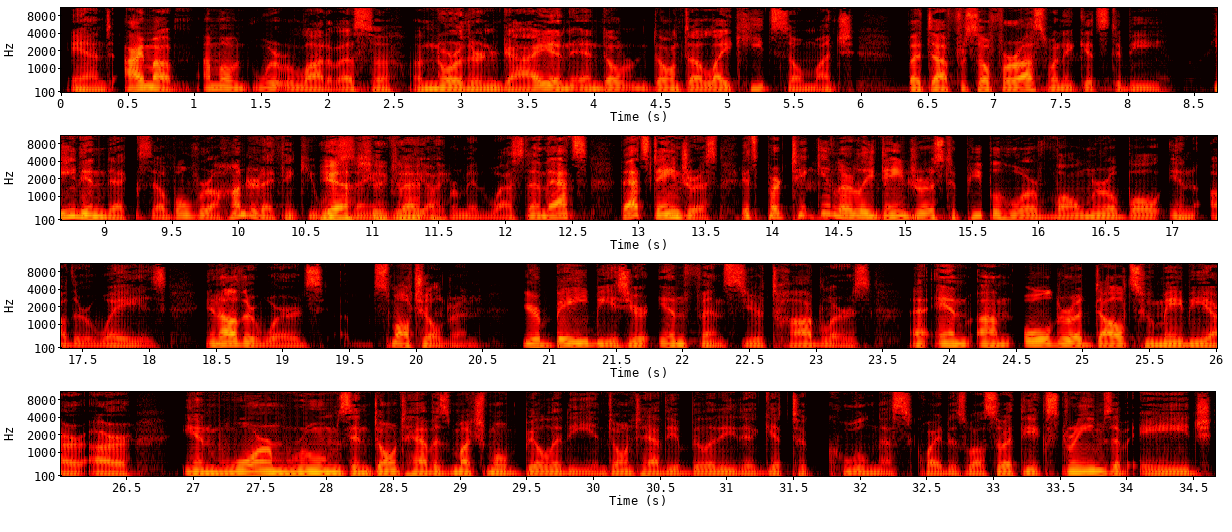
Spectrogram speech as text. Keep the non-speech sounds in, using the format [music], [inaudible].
And I'm a I'm a we're a lot of us a, a northern guy and and don't don't uh, like heat so much. But uh, for so for us, when it gets to be heat index of over 100 i think you were yes, saying exactly. for the upper midwest and that's that's dangerous. It's particularly dangerous to people who are vulnerable in other ways. In other words small children your babies your infants your toddlers uh, and um, older adults who maybe are are in warm rooms and don't have as much mobility and don't have the ability to get to coolness quite as well. So at the extremes of age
